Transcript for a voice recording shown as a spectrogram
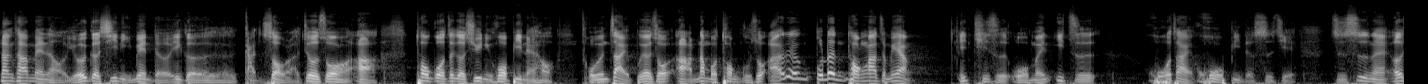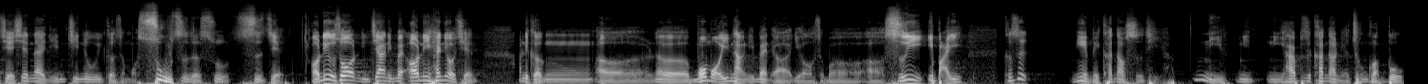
让他们哦有一个心里面的一个感受了，就是说啊，透过这个虚拟货币呢哈，我们再也不会说啊那么痛苦，说啊不认同啊怎么样？诶，其实我们一直活在货币的世界，只是呢，而且现在已经进入一个什么数字的数世界哦。例如说你家里面哦，你很有钱。啊，你可能呃，那个某某银行里面呃有什么呃十亿、一百亿，可是你也没看到实体啊，你你你还不是看到你的存款簿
